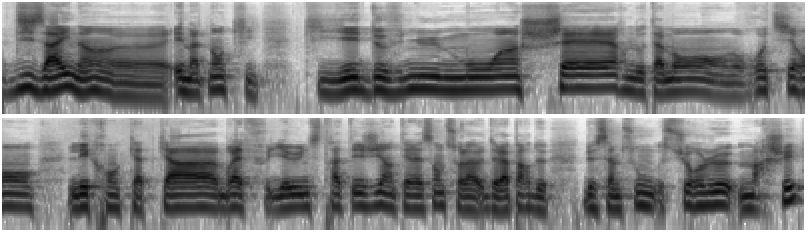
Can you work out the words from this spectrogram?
design hein, euh, et maintenant qui, est devenu moins cher, notamment en retirant l'écran 4K. Bref, il y a eu une stratégie intéressante de la part de, de, Samsung sur le marché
